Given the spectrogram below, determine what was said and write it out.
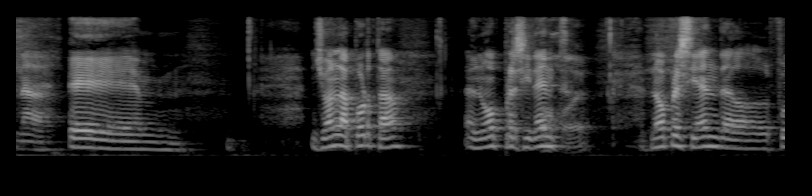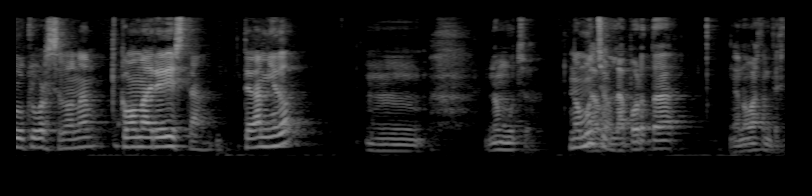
Nada. Eh, Joan Laporta, el nuevo presidente, eh. nuevo presidente del Full Club Barcelona, como madridista, ¿te da miedo? Mm, no mucho. No mucho. La, Porta ganó bastantes,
